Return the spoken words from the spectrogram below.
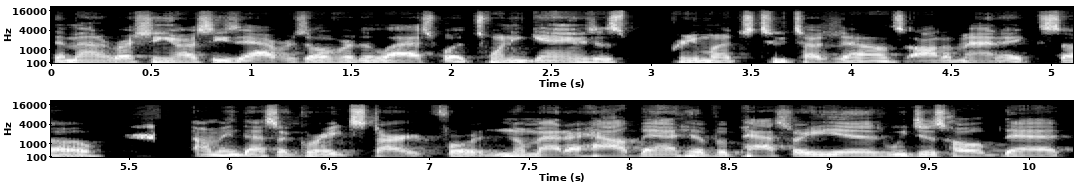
the amount of rushing yards he's averaged over the last what twenty games is pretty much two touchdowns automatic. So I mean, that's a great start for no matter how bad of a passer he is. We just hope that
